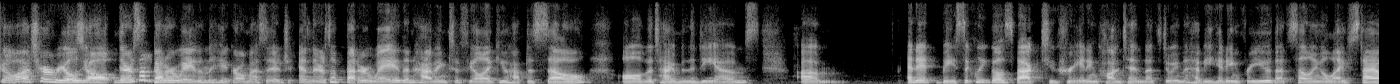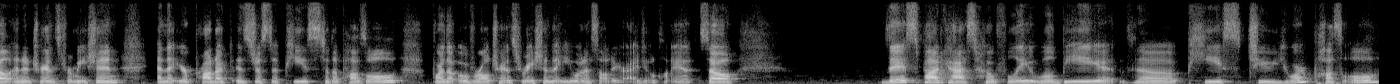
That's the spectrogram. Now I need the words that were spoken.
Go watch her reels, y'all. There's a better way than the hey girl message, and there's a better way than having to feel like you have to sell all of the time in the DMs. Um, and it basically goes back to creating content that's doing the heavy hitting for you, that's selling a lifestyle and a transformation, and that your product is just a piece to the puzzle for the overall transformation that you want to sell to your ideal client. So, this podcast hopefully will be the piece to your puzzle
